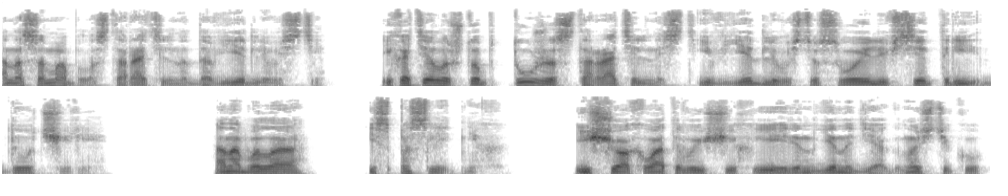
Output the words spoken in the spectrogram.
Она сама была старательна до въедливости и хотела, чтобы ту же старательность и въедливость усвоили все три дочери. Она была из последних, еще охватывающих и рентгенодиагностику,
